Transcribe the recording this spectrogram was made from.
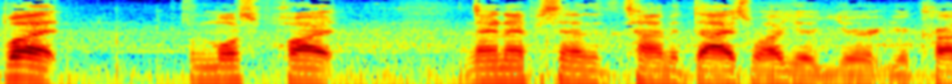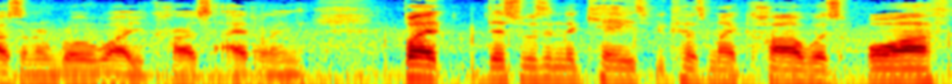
but for the most part, 99% of the time it dies while your, your, your car's on the road, while your car's idling. But this wasn't the case because my car was off.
